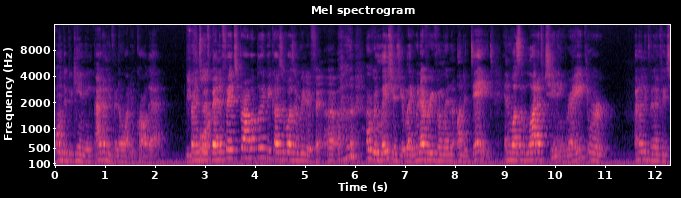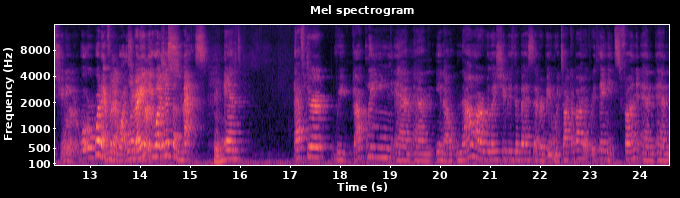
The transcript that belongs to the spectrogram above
on the beginning, I don't even know what you call that. Friends Before. with benefits, probably because it wasn't really a, fa- uh, a relationship. Like we never even went on a date, and was a lot of cheating, right? Or I don't even know if it's cheating or, or whatever it was, whatever right? it It was was. just a mess. Mhm. And after we got clean and and you know now our relationship is the best ever been. We talk about everything. It's fun and and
